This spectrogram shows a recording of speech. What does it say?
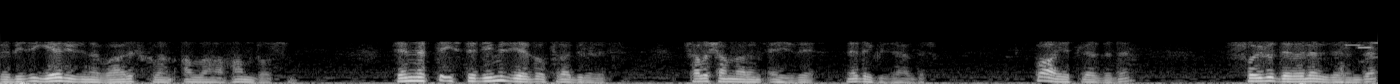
ve bizi yeryüzüne varis kılan Allah'a hamdolsun. Cennette istediğimiz yerde oturabiliriz. Çalışanların ecri ne de güzeldir. Bu ayetlerde de soylu develer üzerinde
